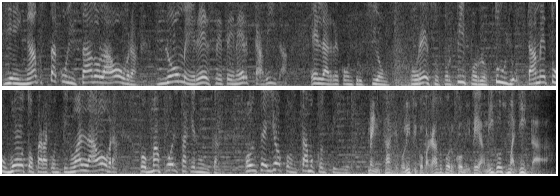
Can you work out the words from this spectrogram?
Quien ha obstaculizado la obra no merece tener cabida en la reconstrucción. Por eso, por ti, por los tuyos, dame tu voto para continuar la obra con más fuerza que nunca. Ponce y yo contamos contigo. Mensaje político pagado por Comité Amigos Mayita.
